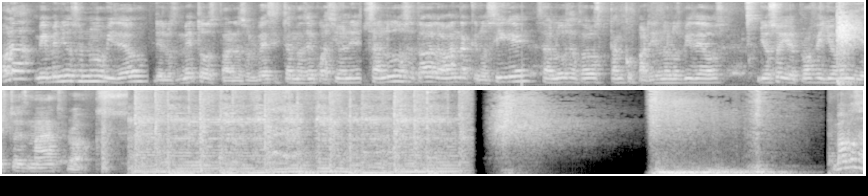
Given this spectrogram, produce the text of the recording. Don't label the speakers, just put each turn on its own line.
Hola, bienvenidos a un nuevo video de los métodos para resolver sistemas de ecuaciones. Saludos a toda la banda que nos sigue, saludos a todos los que están compartiendo los videos. Yo soy el profe John y esto es Math Rocks.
